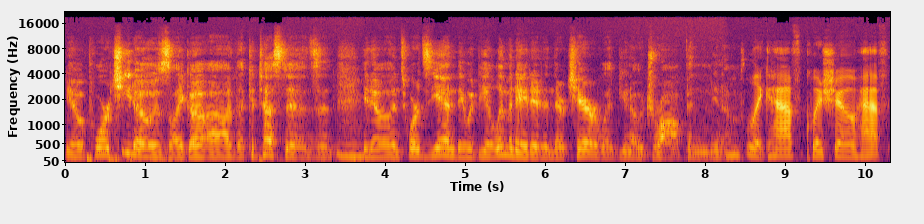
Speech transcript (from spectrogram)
you know pour cheetos like uh, on the contestants and Mm-hmm. you know and towards the end they would be eliminated and their chair would you know drop and you know like half quiz show, half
